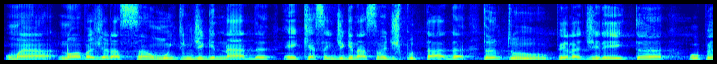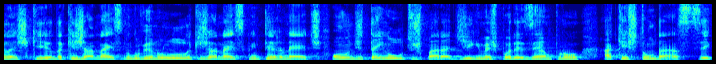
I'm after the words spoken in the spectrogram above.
Uma nova geração muito indignada. É que essa indignação é disputada tanto pela direita ou pela esquerda, que já nasce no governo Lula, que já nasce com internet, onde tem outros paradigmas, por exemplo, a questão da sexualidade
